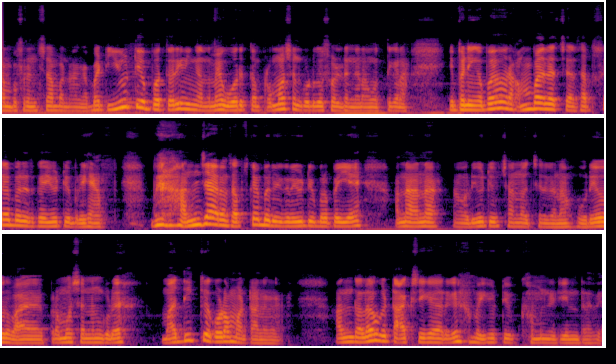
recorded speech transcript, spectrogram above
நம்ம ஃப்ரெண்ட்ஸ்லாம் பண்ணுவாங்க. பட் யூடியூப் பொறுத்த வரைக்கும் நீங்கள் அந்த மாதிரி ஒருத்தன் ப்ரொமோஷன் கொடுக்க சொல்லிட்டுங்க நான் ஒத்துக்கிறேன். இப்போ நீங்கள் போய் ஒரு ஐம்பது லட்சம் சப்ஸ்கிரைபர் இருக்க யூடியூபர் ஏன் அஞ்சாயிரம் சப்ஸ்கிரைபர் இருக்கிற யூடியூபர் போய் அண்ணா அண்ணா நான் ஒரு யூடியூப் சேனல் வச்சுருக்கேண்ணா ஒரே ஒரு ப்ரமோஷன் கூட மதிக்க கூட மாட்டானுங்க. அந்த அளவுக்கு டாக்ஸிக்காக இருக்குது நம்ம யூடியூப் கம்யூனிட்டின்றது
